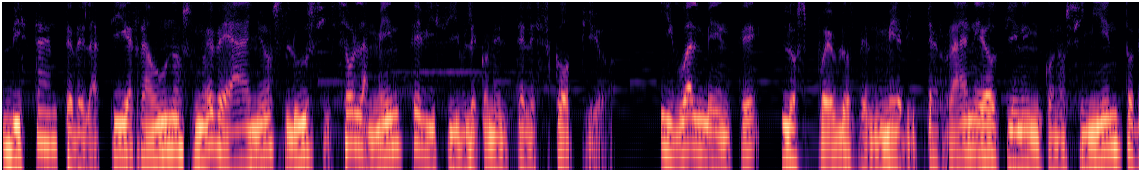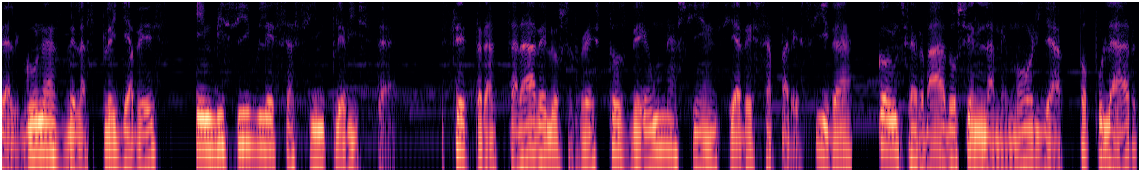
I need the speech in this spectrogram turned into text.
distante de la Tierra unos nueve años luz y solamente visible con el telescopio. Igualmente, los pueblos del Mediterráneo tienen conocimiento de algunas de las Pléyades, invisibles a simple vista. Se tratará de los restos de una ciencia desaparecida, conservados en la memoria popular,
